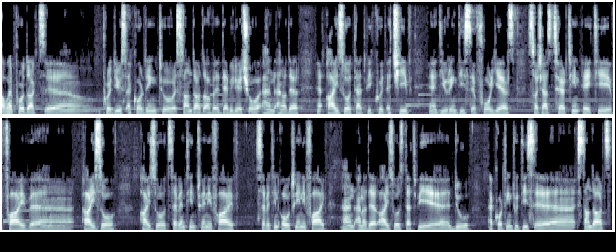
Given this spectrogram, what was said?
Our products uh, produced according to standards of WHO and another uh, ISO that we could achieve uh, during these uh, four years, such as 1385 uh, ISO, ISO 1725, 17025, and another ISOs that we uh, do according to these standards.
